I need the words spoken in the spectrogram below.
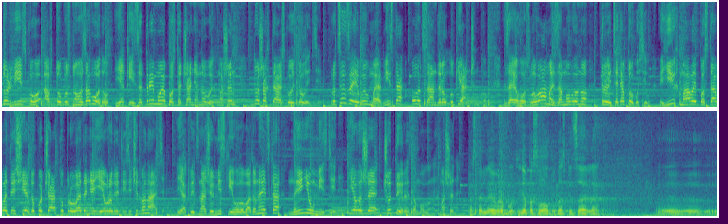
до львівського автобусного заводу, який затримує постачання нових машин до шахтарської столиці. Про це заявив мер міста Олександр Лук'янченко. За його словами, замовлено 30 автобусів. Їх мали поставити ще до початку проведення Євро 2012 Як відзначив міський голова Донецька, нині у місті є лише 4 замовлених машини. Остальные в работе. Я посылал туда специально э,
